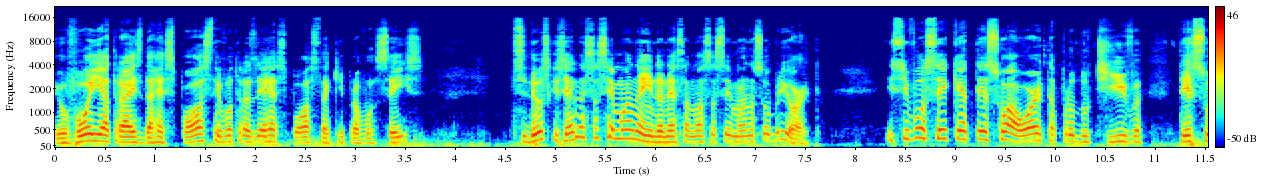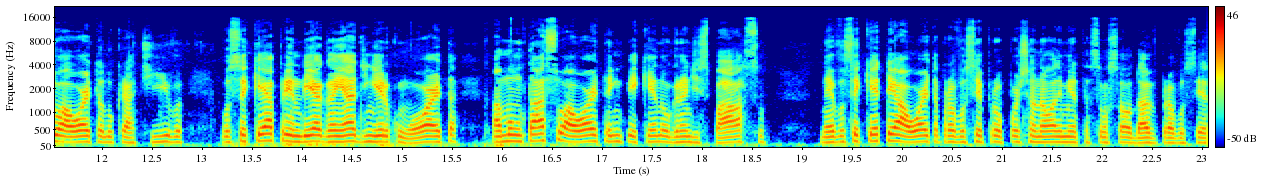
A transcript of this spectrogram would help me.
Eu vou ir atrás da resposta e vou trazer a resposta aqui para vocês. Se Deus quiser, nessa semana ainda, nessa nossa semana sobre horta. E se você quer ter sua horta produtiva, ter sua horta lucrativa, você quer aprender a ganhar dinheiro com horta, a montar sua horta em pequeno ou grande espaço, né? Você quer ter a horta para você proporcionar uma alimentação saudável para você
